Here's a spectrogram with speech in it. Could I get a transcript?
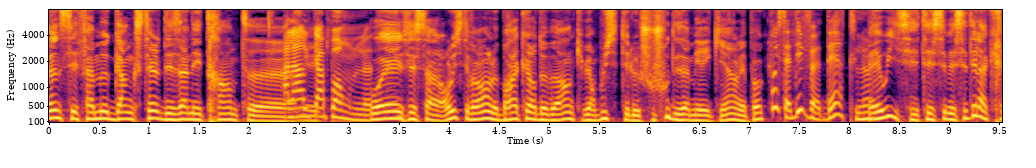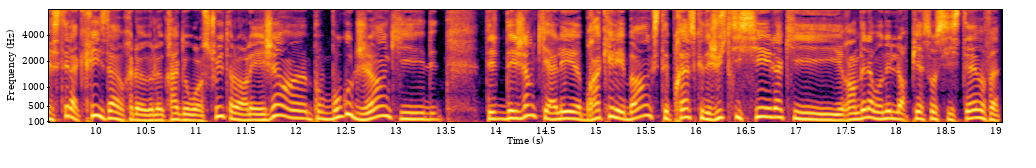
un de ces fameux gangsters des années 30. Euh, à l'Al Capone, là. Oui, c'est ça. Alors lui, c'était vraiment le braqueur de banque. Et en plus, c'était le chouchou des Américains à l'époque. Oui, c'était des vedettes, là. Ben oui, c'était, la, la crise, là, après le, crack de Wall Street. Alors les gens, hein, pour beaucoup de gens, qui, des, gens qui allaient braquer les banques, c'était presque des justiciers, là, qui rendaient la monnaie de leurs pièces au système. Enfin,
